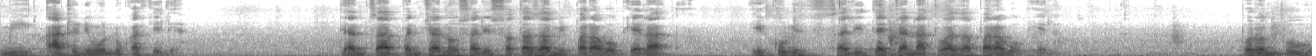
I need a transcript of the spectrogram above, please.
मी आठ निवडणुका केल्या. त्यांचा पंच्याण्णव साली स्वतःचा मी पराभव केला एकोणीस साली त्यांच्या नातवाचा पराभव केला. परंतु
